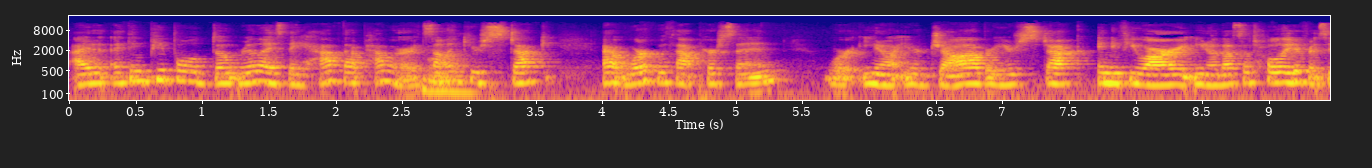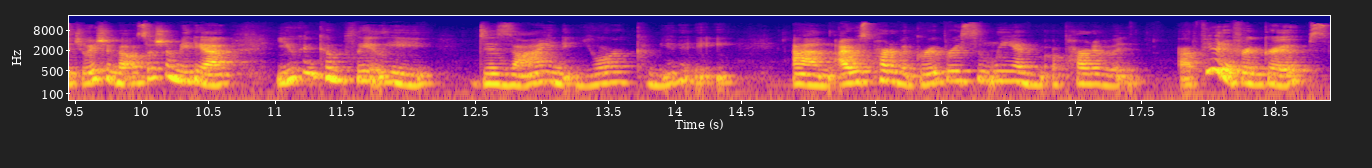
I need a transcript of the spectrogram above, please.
I, I think people don't realize they have that power. It's mm-hmm. not like you're stuck at work with that person or you know at your job or you're stuck and if you are you know that's a totally different situation but on social media you can completely design your community um, i was part of a group recently i'm a part of a, a few different groups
